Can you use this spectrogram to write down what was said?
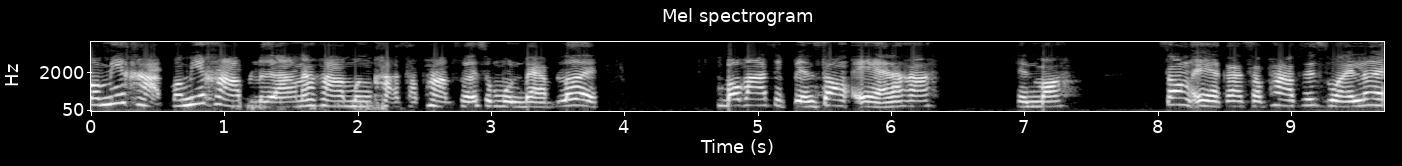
บ่มีขาดบ่มีขาบเหลืองนะคะเมึงค่ะสภาพสวยสมบูรณ์แบบเลยบ่มาสิเป็นซ่องแอร์นะคะ เห็นบ่ซ่องแอร์กับสภาพสวยๆเลย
